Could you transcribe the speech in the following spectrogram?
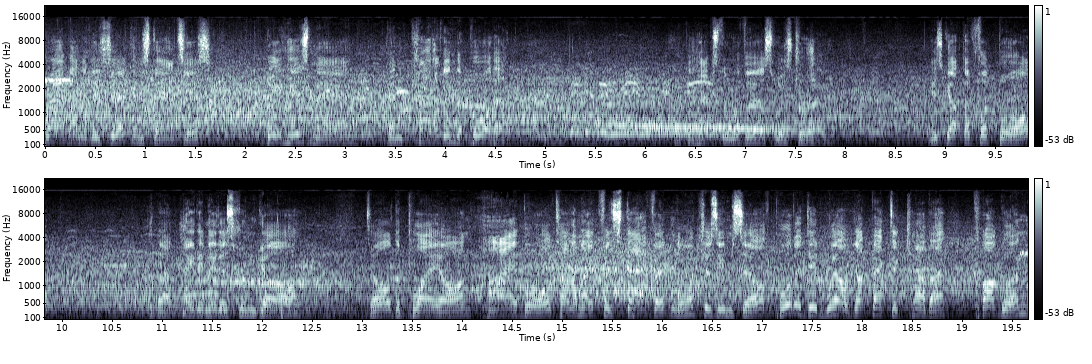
grab under the circumstances. Beat his man. Then cut it into Porter. But perhaps the reverse was true. He's got the football about 80 metres from goal. Told to play on. High ball. Tailor-made for Stafford. Launches himself. Porter did well. Got back to cover. Coughlan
